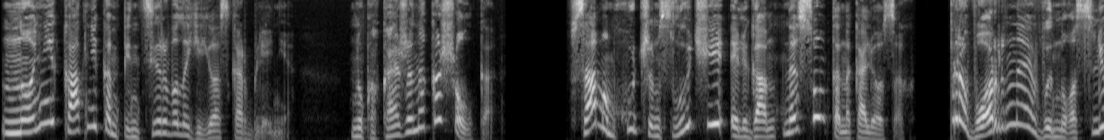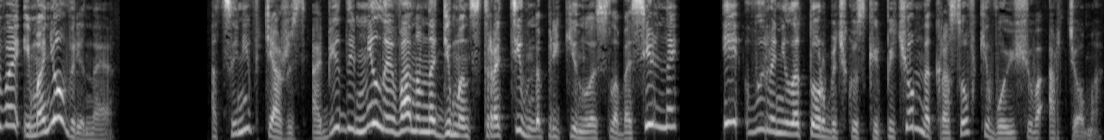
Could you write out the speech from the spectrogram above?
но никак не компенсировала ее оскорбление. Ну какая же она кошелка? В самом худшем случае элегантная сумка на колесах, проворная, выносливая и маневренная. Оценив тяжесть обиды, Мила Ивановна демонстративно прикинулась слабосильной и выронила торбочку с кирпичом на кроссовке воющего Артема.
